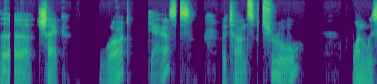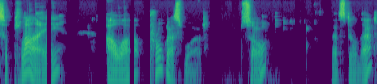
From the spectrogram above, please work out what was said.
the check word guess returns true when we supply our progress word. So let's do that.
